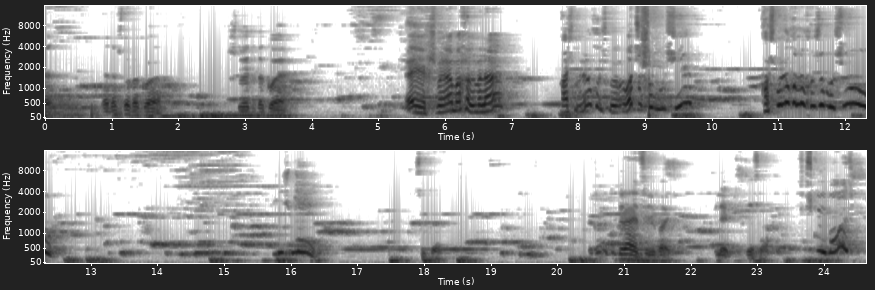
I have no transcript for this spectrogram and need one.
Это что такое? Что это такое? Эй, хшмая махалмала? Хашмала хашмала. Вот что муши? Хашмала хала хаша мушу. Хишми. Сука. Как он убирается, ебать? Блядь, здесь нахуй. Ебать.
